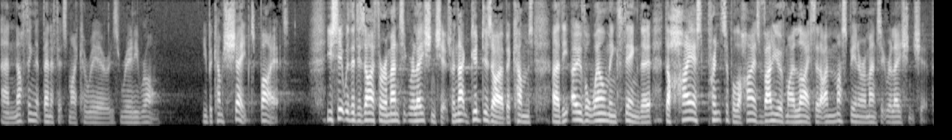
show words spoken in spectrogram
And nothing that benefits my career is really wrong. You become shaped by it. You see it with the desire for romantic relationships, when that good desire becomes uh, the overwhelming thing, the, the highest principle, the highest value of my life, that I must be in a romantic relationship.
